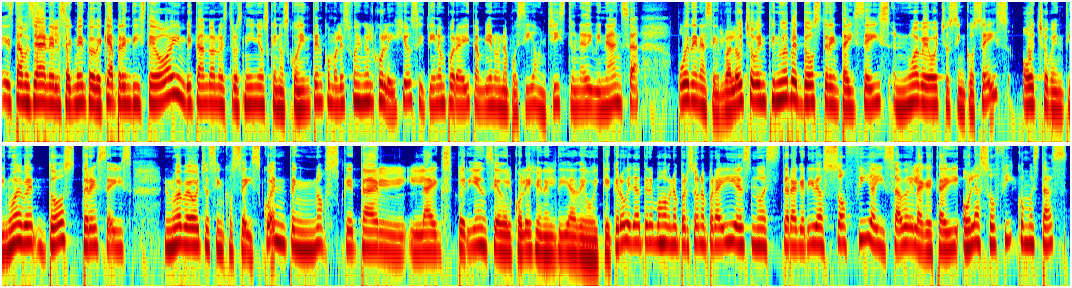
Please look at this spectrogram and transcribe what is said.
Estamos ya en el segmento de qué aprendiste hoy, invitando a nuestros niños que nos cuenten cómo les fue en el colegio. Si tienen por ahí también una poesía, un chiste, una adivinanza, pueden hacerlo al 829-236-9856. 829-236-9856. Cuéntenos qué tal la experiencia del colegio en el día de hoy. Que creo que ya tenemos a una persona por ahí, es nuestra querida Sofía Isabela que está ahí. Hola Sofía, ¿cómo estás?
